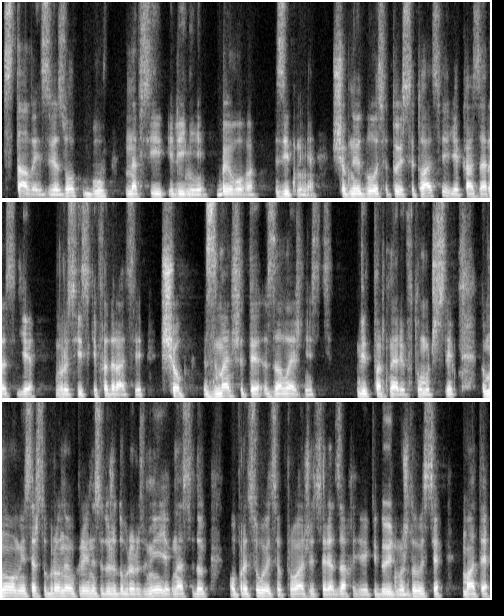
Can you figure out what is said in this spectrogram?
сталий зв'язок був на всій лінії бойового зіткнення, щоб не відбулося тої ситуації, яка зараз є в Російській Федерації, щоб зменшити залежність від партнерів, в тому числі. Тому Міністерство оборони України це дуже добре розуміє. Як наслідок опрацьовується, впроваджується ряд заходів, які дають можливості мати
